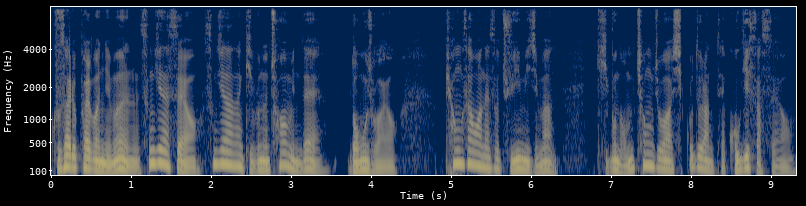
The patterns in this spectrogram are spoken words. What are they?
9468번님은 승진했어요. 승진하는 기분은 처음인데 너무 좋아요. 평사원에서 주임이지만 기분 엄청 좋아 식구들한테 고기 쌌어요.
